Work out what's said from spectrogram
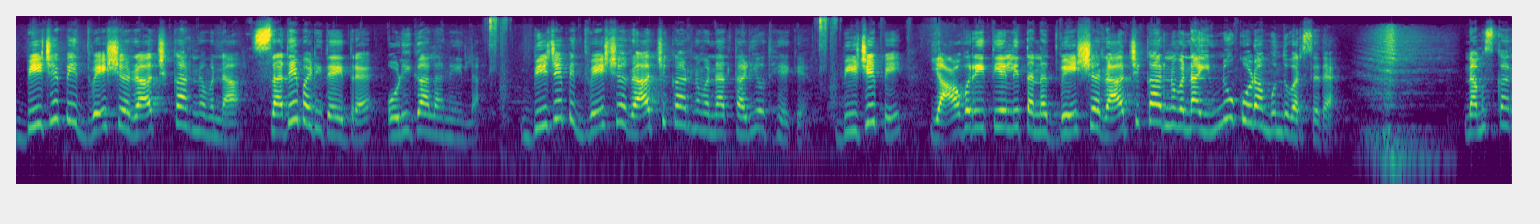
ಬಿಜೆಪಿ ದ್ವೇಷ ರಾಜಕಾರಣವನ್ನ ಸದೆ ಬಡಿದೆ ಇದ್ರೆ ಒಳಿಗಾಲನೇ ಇಲ್ಲ. ಬಿಜೆಪಿ ದ್ವೇಷ ರಾಜಕಾರಣವನ್ನ ತಡೆಯೋದು ಹೇಗೆ? ಬಿಜೆಪಿ ಯಾವ ರೀತಿಯಲ್ಲಿ ತನ್ನ ದ್ವೇಷ ರಾಜಕಾರಣವನ್ನ ಇನ್ನೂ ಕೂಡ ಮುಂದುವರೆಸಿದೆ? ನಮಸ್ಕಾರ.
